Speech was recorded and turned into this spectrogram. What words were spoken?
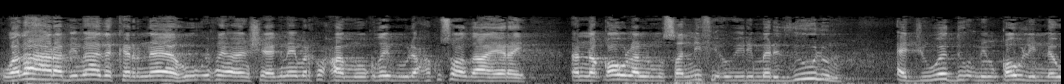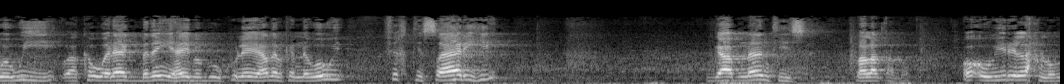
Wadahara bima dakarnaahu wixii aan sheegnay marka waxaa muuqday buu li waxaa ku soo daahiray ana qowla almusanifi uu yidhi marduulun ajwadu min qowli nawawiyi waa ka wanaag badan yahayba buu ku leeyahay hadalka nawowi fi ikhtisaarihi gaabnaantiisa lala qabo oo uu yidhi laxnun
